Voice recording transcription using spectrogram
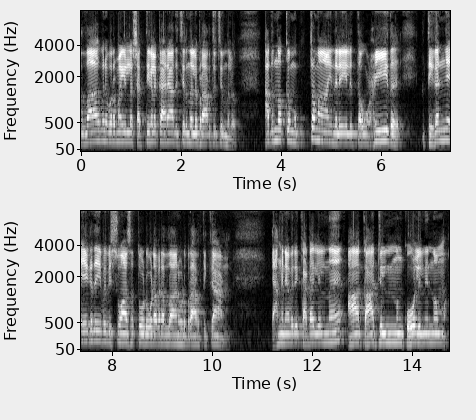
അള്ളാഹുവിന് പുറമെയുള്ള ശക്തികളൊക്കെ ആരാധിച്ചിരുന്നല്ലോ പ്രാർത്ഥിച്ചിരുന്നല്ലോ അതിന്നൊക്കെ മുക്തമായ നിലയിൽ തൗഹീദ് തികഞ്ഞ ഏകദൈവ വിശ്വാസത്തോടുകൂടെ അവർ അള്ളാഹിനോട് പ്രാർത്ഥിക്കാൻ. അങ്ങനെ അവർ കടലിൽ നിന്ന് ആ കാറ്റിൽ നിന്നും കോളിൽ നിന്നും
